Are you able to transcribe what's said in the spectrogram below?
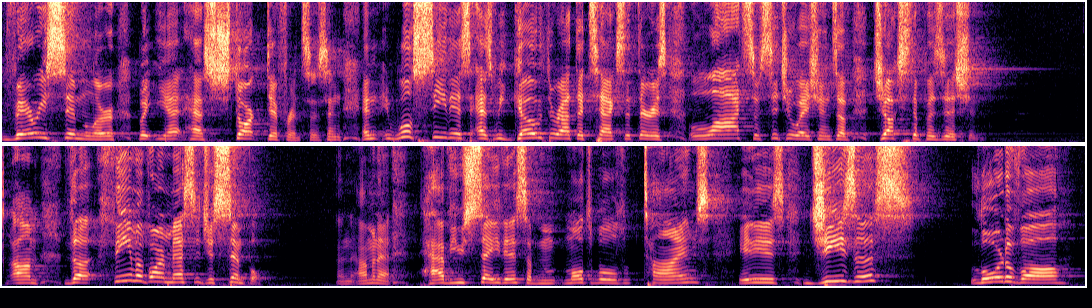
very similar but yet have stark differences. And, and we'll see this as we go throughout the text that there is lots of situations of juxtaposition. Um, the theme of our message is simple and I'm going to have you say this multiple times. It is Jesus, Lord of all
